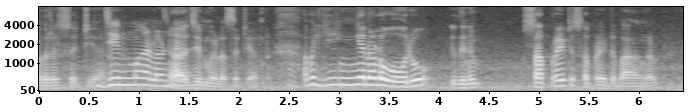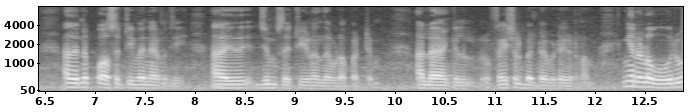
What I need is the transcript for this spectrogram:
അവർ സെറ്റ് ചെയ്യാറുണ്ട്. ജിമ്മുകളുണ്ട്. ജിമ്മുകൾ സെറ്റ് ചെയ്യാറുണ്ട്. അപ്പോൾ ഇങ്ങനെയുള്ള ഓരോ ഇതിനും സെപ്പറേറ്റ് സെപ്പറേറ്റ് ഭാഗങ്ങൾ അതിന്റെ പോസിറ്റീവ് എനർജി അതായത് ജിം സെറ്റ് ചെയ്യണമെന്ന് എവിടെ പറ്റും അല്ലെങ്കിൽ ഫേഷ്യൽ ബെഡ് എവിടെ ഇടണം ഇങ്ങനെയുള്ള ഓരോ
